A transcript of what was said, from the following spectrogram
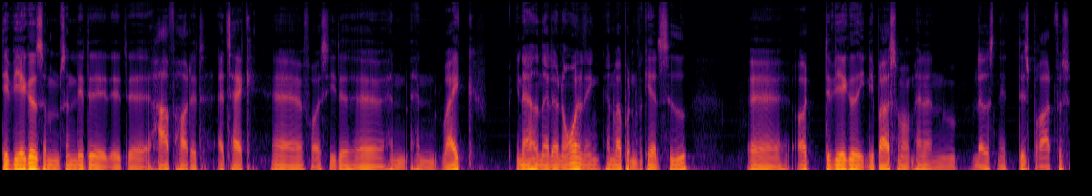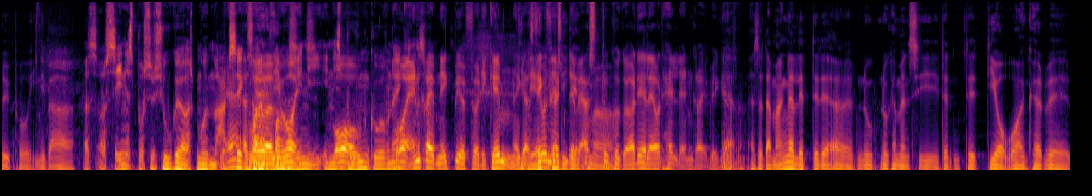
Det virkede som sådan lidt et, et, et half-hearted attack, øh, for at sige det. Uh, han, han var ikke i nærheden af at lave en overhældning. Han var på den forkerte side. Øh, og det virkede egentlig bare som om, han havde lavet sådan et desperat forsøg på egentlig bare... Og, og senest på Suzuka også mod Max, ja, ikke? Altså, hvor han prøver ind i, ind i spulenkurven. Ikke? Hvor angrebene ikke bliver ført igennem. Ikke? De altså, det er jo næsten det værste, du kan gøre, det er at lave et halvt angreb. Ikke? Ja, altså. altså der mangler lidt det der, nu, nu kan man sige, den, det, de år, hvor han kørte ved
